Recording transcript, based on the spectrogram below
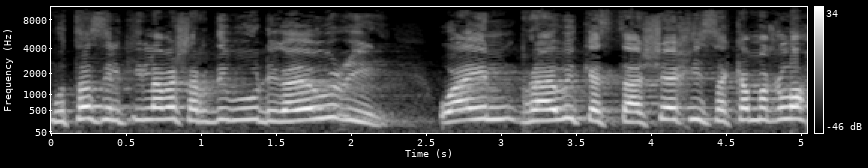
mutasilkii laba shardi buu u dhigay oo wuxuu yihi waa in raawi kastaa sheekhiisa ka maqlo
